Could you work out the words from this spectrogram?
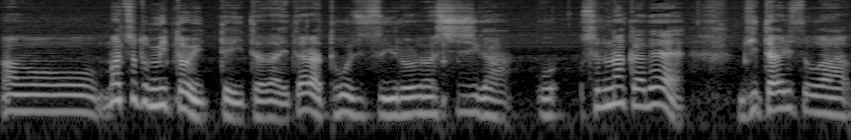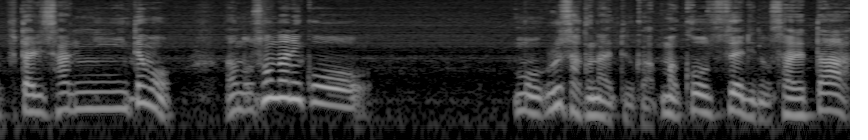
あのーまあ、ちょっと見といていただいたら当日いろいろな指示がをする中でギタリストが2人3人いてもあのそんなにこうもううるさくないというか、まあ、コード整理のされた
